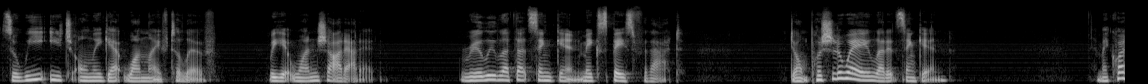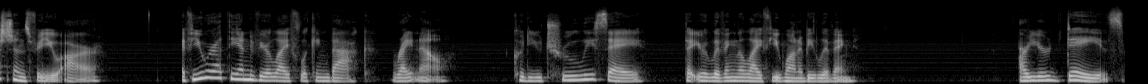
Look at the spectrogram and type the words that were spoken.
So we each only get one life to live, we get one shot at it. Really let that sink in, make space for that. Don't push it away, let it sink in. And my questions for you are if you were at the end of your life looking back right now, could you truly say that you're living the life you want to be living? Are your days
